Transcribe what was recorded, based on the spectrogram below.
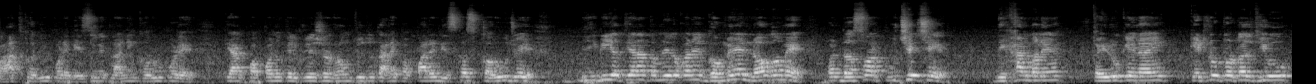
વાત કરવી પડે, બેસીને પ્લાનિંગ કરવું પડે. ક્યાંક પપ્પાનું કેલ્ક્યુલેશન રોંગ થયું તો તારે પપ્પાને ડિસ્કસ કરવું જોઈએ. બીબી અત્યારના તમને લોકોને ગમે, ન ગમે, પણ દસ વાર પૂછે છે, દેખાડ મને, કર્યું કે નહીં, કેટલું ટોટલ થયું,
